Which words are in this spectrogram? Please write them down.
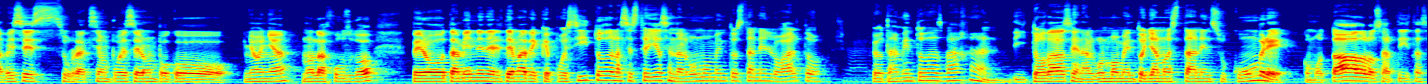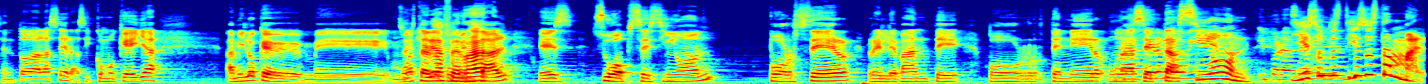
a veces su reacción puede ser un poco ñoña, no la juzgo, pero también en el tema de que pues sí, todas las estrellas en algún momento están en lo alto, pero también todas bajan y todas en algún momento ya no están en su cumbre, como todos los artistas en todas las eras, y como que ella, a mí lo que me muestra el aferrar. documental es su obsesión por ser relevante, por tener por una aceptación. bien, Y, por Y hacerlo eso, no, y eso está mal.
